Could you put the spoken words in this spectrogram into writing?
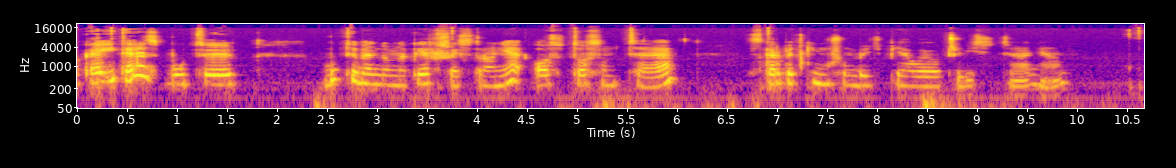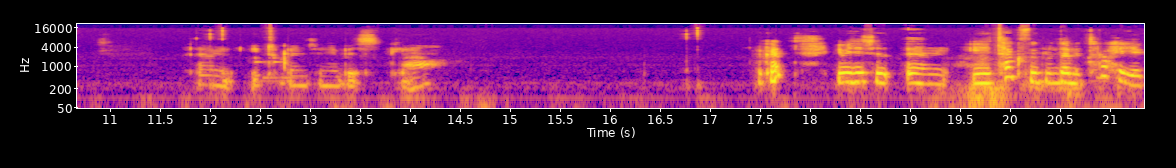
Ok, i teraz buty. Buty będą na pierwszej stronie. O, to są te. Skarpetki muszą być białe oczywiście, nie? I tu będzie niebieskie. Ok? I widzicie, em, i tak wyglądamy trochę jak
